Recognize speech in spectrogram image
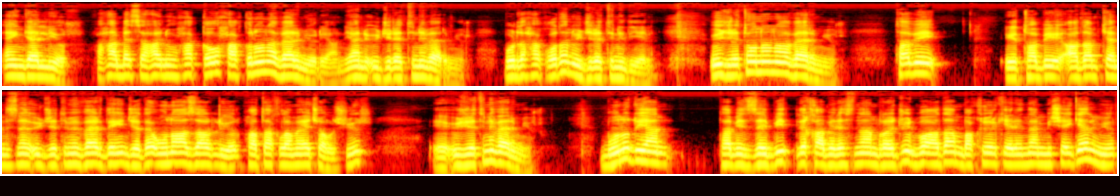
engelliyor. Fehabese anhu hakkahu hakkını ona vermiyor yani. Yani ücretini vermiyor. Burada hak olan ücretini diyelim. Ücreti ona vermiyor. Tabi e, tabi adam kendisine ücretimi ver deyince de onu azarlıyor, pataklamaya çalışıyor. E, ücretini vermiyor. Bunu duyan tabi Zebitli kabilesinden racül bu adam bakıyor ki elinden bir şey gelmiyor.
